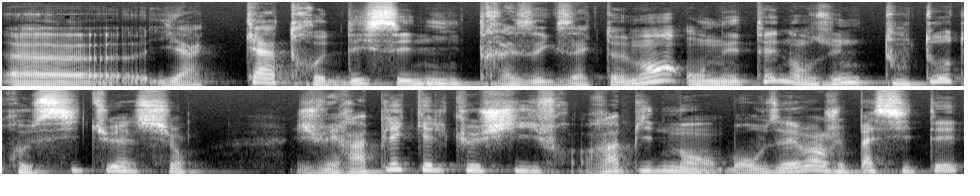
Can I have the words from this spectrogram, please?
il y a quatre décennies très exactement, on était dans une toute autre situation. Je vais rappeler quelques chiffres rapidement. Bon, vous allez voir, je ne vais pas citer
